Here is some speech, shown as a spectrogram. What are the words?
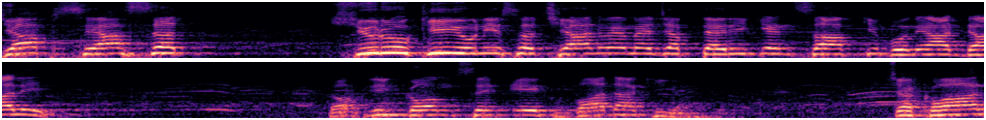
जब सियासत शुरू की उन्नीस सौ छियानवे में, जब तहरीक इंसाफ की बुनियाद डाली तो अपनी कौम से एक वादा किया। चकवाल,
